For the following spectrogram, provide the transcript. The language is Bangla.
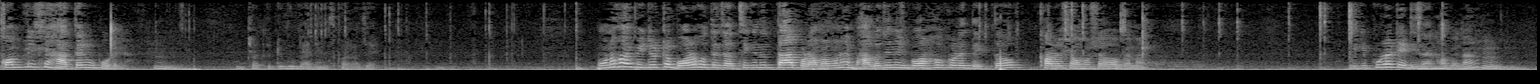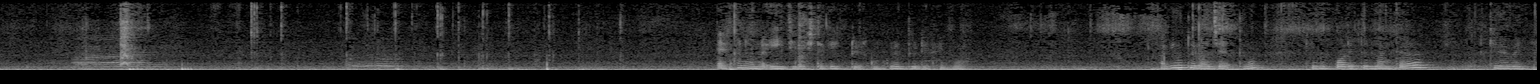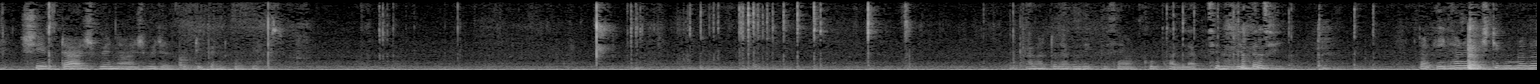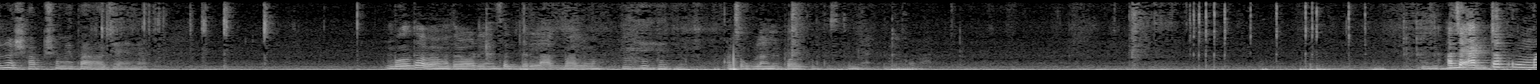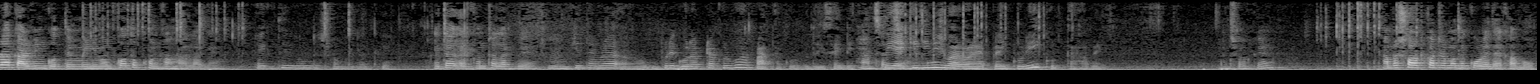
কমপ্লিটলি হাতের উপরে। হুম যতটুকু ব্যালেন্স করা যায়। মনে হয় ভিডিওটা বড় হতে যাচ্ছে কিন্তু তারপর আমার মনে হয় ভালো জিনিস বড় করে দেখতেও কারও সমস্যা হবে না। দেখি পুরাটাই ডিজাইন হবে না? হুম। এখন আমরা এই জিনিসটাকে একটু এরকম করে তুলে ফেলব। আগেও তোলা যেত কিন্তু পরে তুললাম কারণ কীভাবে শেপটা আসবে না আসবে এটার উপর ডিপেন্ড করবে। কালারটা যাকে দেখতেছি আমার খুব ভালো লাগছে নিজের কাছে। কারণ এই ধরনের মিষ্টি কুমড়োগুলো না সবসময় পাওয়া যায় না। বলতে হবে আমাদের অডিয়েন্সদের লাগ ভালো। আচ্ছা ওগুলো আমি পরে করতেছি। আচ্ছা একটা কুমড়া কার্ভিং করতে মিনিমাম কতক্ষণ সময় লাগে? এক দুই ঘণ্টা সময় লাগবে। এটা এক ঘণ্টা লাগবে? হুম কিন্তু আমরা উপরে গোলাপটা করব আর পাতা করব দুই সাইডে আচ্ছা, ওই আচ্ছা। একই জিনিস বারবার অ্যাপ্লাই করেই করতে হবে। আচ্ছা ওকে আমরা শর্টকাটের মধ্যে করে দেখাবো।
